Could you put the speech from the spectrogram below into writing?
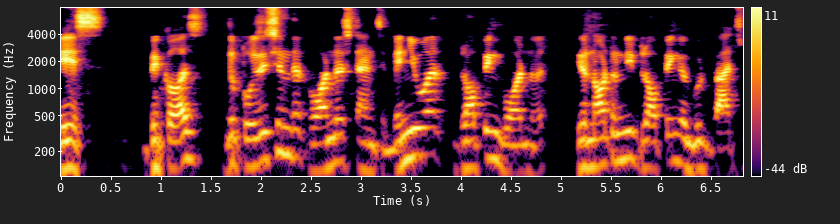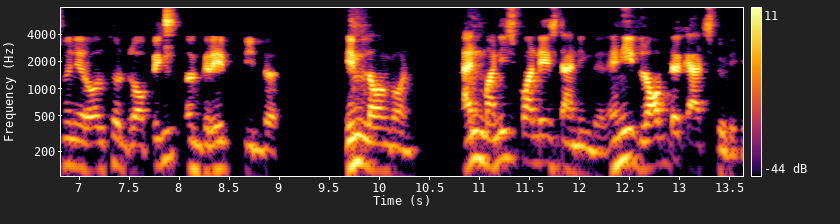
is because the position that warner stands in when you are dropping warner you're not only dropping a good batsman you're also dropping a great fielder in long on and manish pandey is standing there and he dropped a catch today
